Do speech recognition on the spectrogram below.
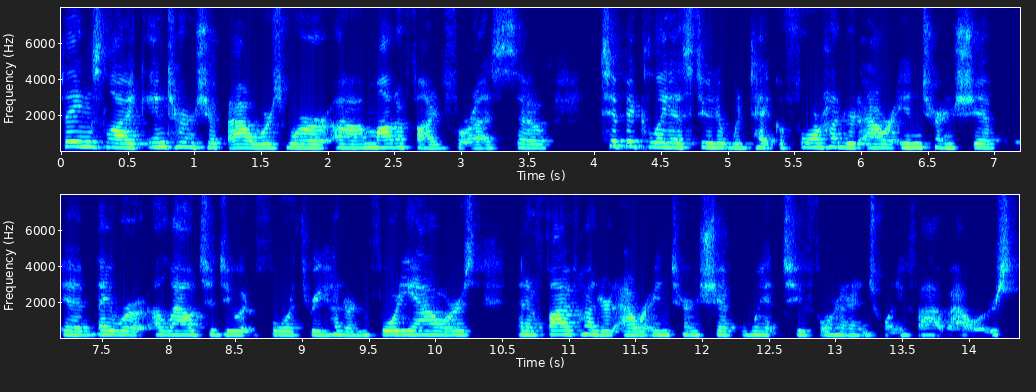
things like internship hours were uh, modified for us. So typically a student would take a 400 hour internship they were allowed to do it for 340 hours and a 500 hour internship went to 425 hours.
